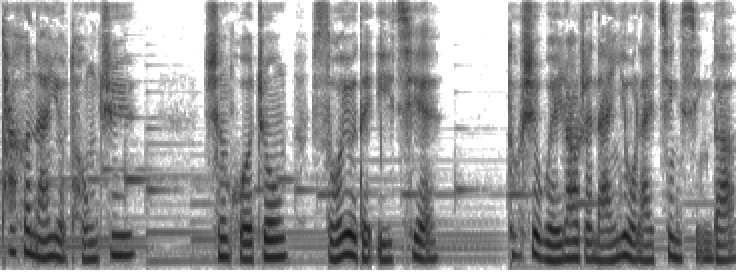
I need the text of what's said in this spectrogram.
她和男友同居，生活中所有的一切都是围绕着男友来进行的。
